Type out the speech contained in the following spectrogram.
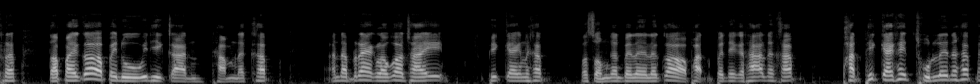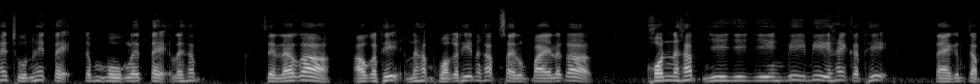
ครับ ต่อไปก็ไปดูวิธีการทำนะครับ อันดับแรกเราก็ใช้พริกแกงนะครับ ผสมกันไปเลยแล้วก็ผัดไปในกระทะนะครับ ผัดพริกแกงให้ฉุนเลยนะครับ ให้ฉุนให้เตะจมูกเลยเตะเลยครับ เสร็จแล้วก็เอากะทินะครับ หัวกะทินะครับ ใส่ลงไปแล้วก็คนนะครับ ยียียีบี้บี้ให้กะทิแตกกันกับ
